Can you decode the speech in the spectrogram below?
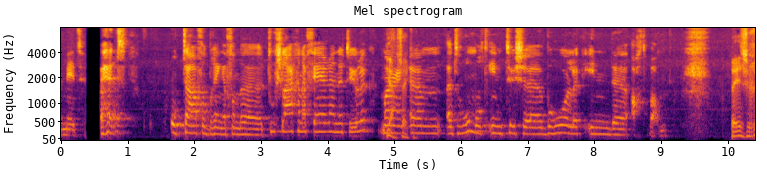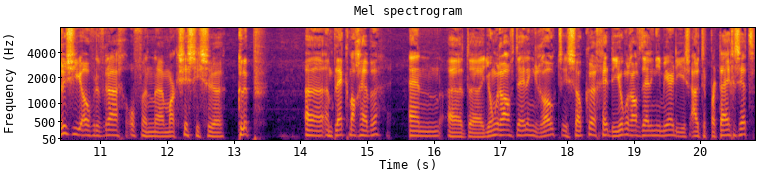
met het op tafel brengen van de toeslagenaffaire natuurlijk. Maar ja, um, het rommelt intussen behoorlijk in de achterban. Er is ruzie over de vraag of een marxistische club een plek mag hebben. En uh, de jongerenafdeling, Rood, is ook de jongerenafdeling niet meer. Die is uit de partij gezet.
